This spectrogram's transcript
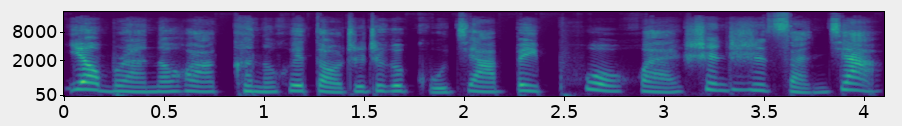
要不然的话可能会导致这个骨架被破坏，甚至是散架。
